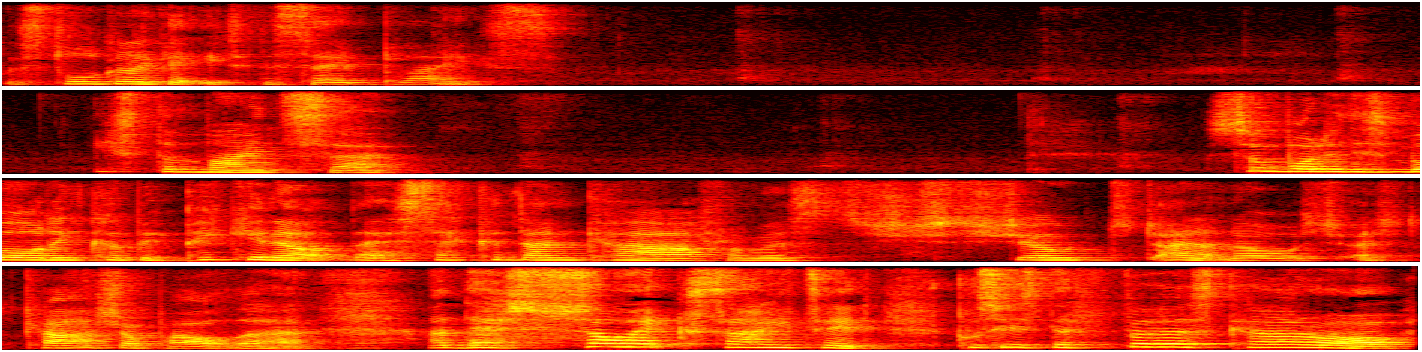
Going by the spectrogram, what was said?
They're still going to get you to the same place. It's the mindset. somebody this morning could be picking up their second-hand car from a show, I don't know, a car shop out there, and they're so excited because it's the first car or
